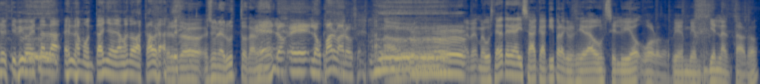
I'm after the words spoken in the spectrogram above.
el típico que está en la, en la montaña llamando a las cabras. Pero eso es un eructo también. Eh, ¿eh? lo- eh, los bárbaros. me, me gustaría tener a Isaac aquí para que nos hiciera un Silvio gordo, bien, bien, bien lanzado, ¿no?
